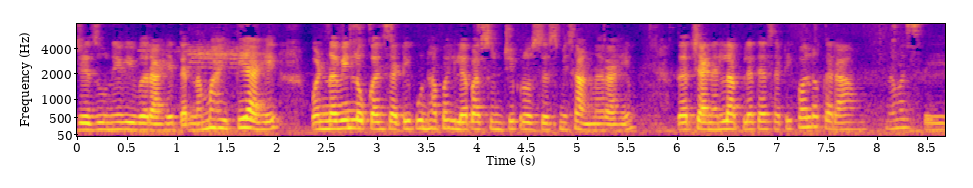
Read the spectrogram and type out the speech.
जे जुने विवर आहेत त्यांना माहिती आहे पण नवीन लोकांसाठी पुन्हा पहिल्यापासूनची प्रोसेस मी सांगणार आहे. तर चॅनलला आपल्या त्यासाठी फॉलो करा. नमस्ते.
